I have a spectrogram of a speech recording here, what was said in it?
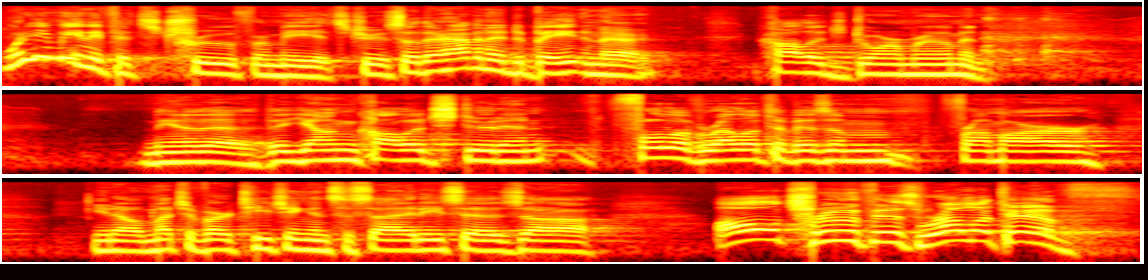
What do you mean if it's true for me, it's true? So they're having a debate in a college dorm room, and you know, the, the young college student, full of relativism from our, you know, much of our teaching in society, says, uh, All truth is relative.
